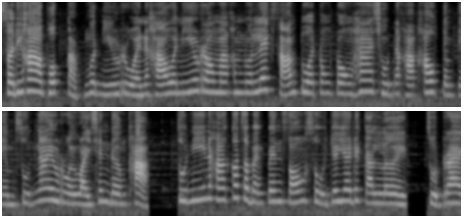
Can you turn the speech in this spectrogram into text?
สวัสดีค่ะ พบกับงวดนี้รวยนะคะ วันนี้เรามาคำนวณเลข 3 ตัวตรงๆ 5 ชุดนะคะ เข้าเต็มๆ สูตรง่ายรวยไวเช่นเดิมค่ะ สูตรนี้นะคะก็จะแบ่งเป็น 2 สูตรย่อยๆ ด้วยกันเลย สูตรแรก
